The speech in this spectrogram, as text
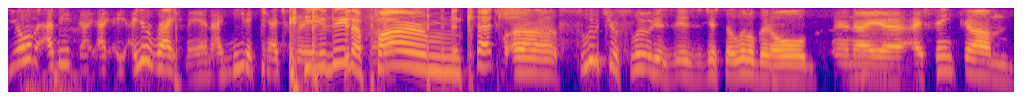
you know, I mean, I, I, you're right, man. I need a catchphrase. you need a farm catch. uh, flute your flute is, is just a little bit old, and I uh, I think um,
